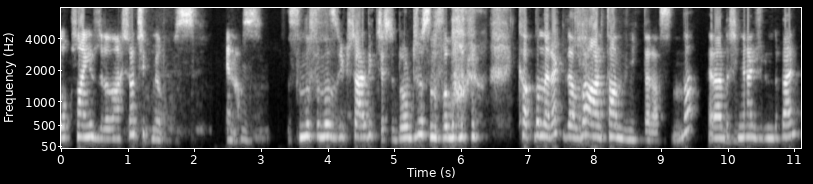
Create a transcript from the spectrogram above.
90-100 liradan aşağı çıkmıyorduk biz en az. Sınıfınız yükseldikçe işte dördüncü sınıfa doğru katlanarak biraz da artan bir miktar aslında. Herhalde final jürinde ben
